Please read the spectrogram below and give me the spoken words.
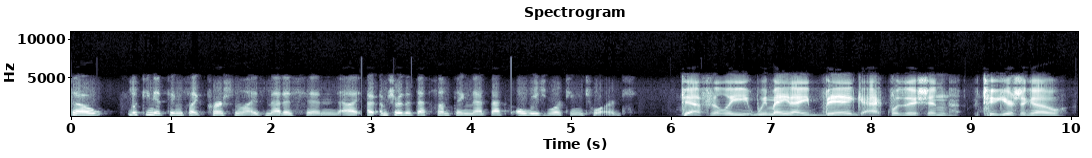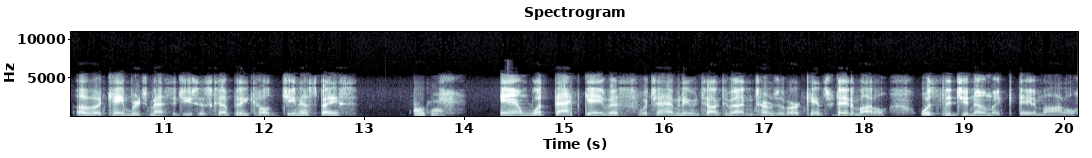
so looking at things like personalized medicine, uh, I'm sure that that's something that that's always working towards. Definitely. We made a big acquisition two years ago of a Cambridge, Massachusetts company called Genospace. Okay. And what that gave us, which I haven't even talked about in terms of our cancer data model, was the genomic data model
